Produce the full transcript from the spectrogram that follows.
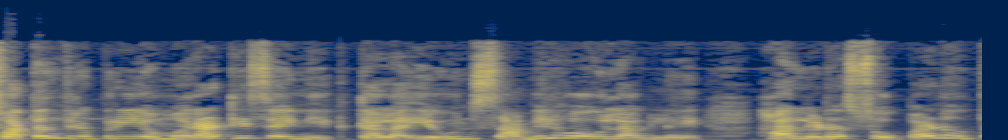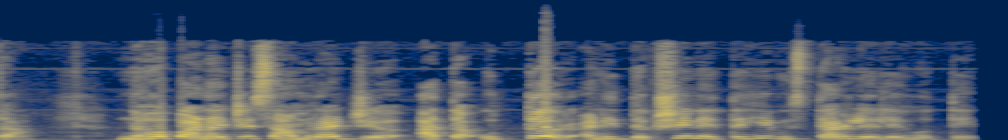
स्वातंत्र्यप्रिय मराठी सैनिक त्याला येऊन सामील होऊ लागले. हा लढा सोपा नव्हता. नहपानाचे साम्राज्य आता उत्तर आणि दक्षिणेतही विस्तारलेले होते.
